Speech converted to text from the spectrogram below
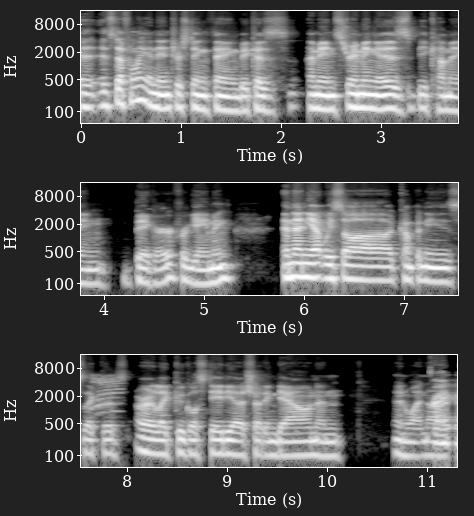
It, it's definitely an interesting thing because I mean, streaming is becoming bigger for gaming, and then yet we saw companies like this or like Google Stadia shutting down and and whatnot. Right.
